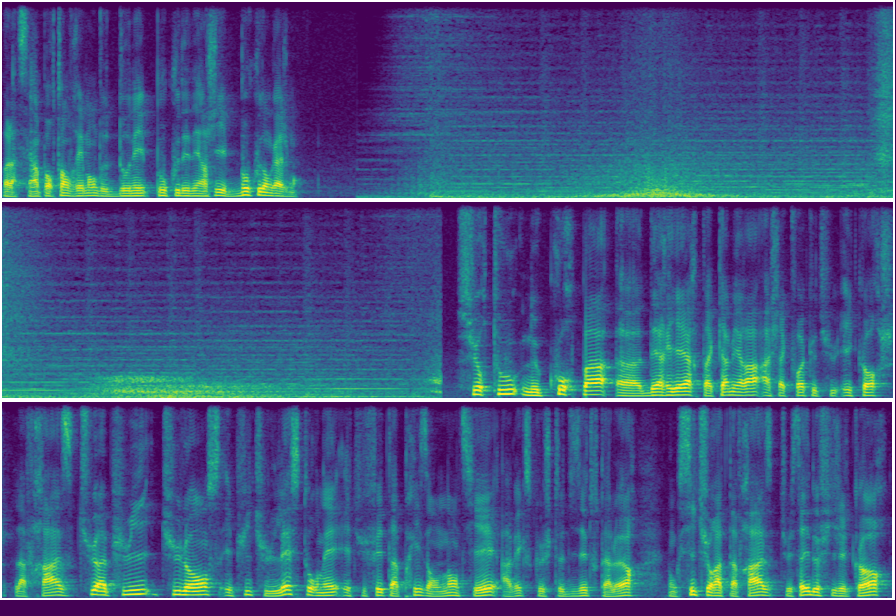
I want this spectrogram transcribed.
Voilà, c'est important vraiment de donner beaucoup d'énergie et beaucoup d'engagement. Surtout, ne cours pas euh, derrière ta caméra à chaque fois que tu écorches la phrase. Tu appuies, tu lances et puis tu laisses tourner et tu fais ta prise en entier avec ce que je te disais tout à l'heure. Donc si tu rates ta phrase, tu essayes de figer le corps,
